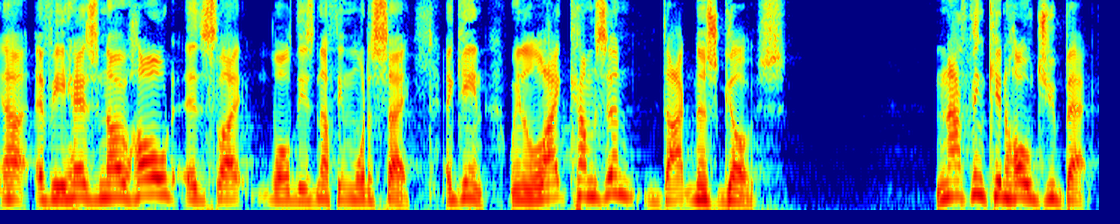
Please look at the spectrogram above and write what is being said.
Uh, if he has no hold, it's like, well, there's nothing more to say. Again, when light comes in, darkness goes. Nothing can hold you back.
